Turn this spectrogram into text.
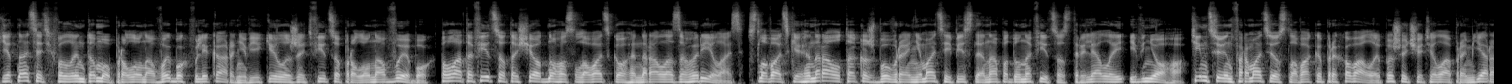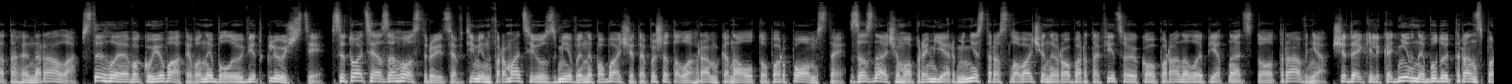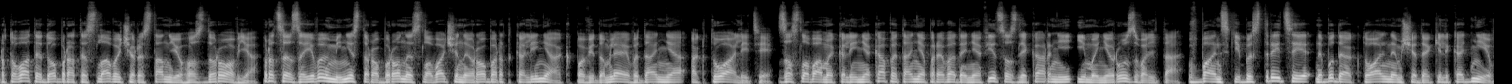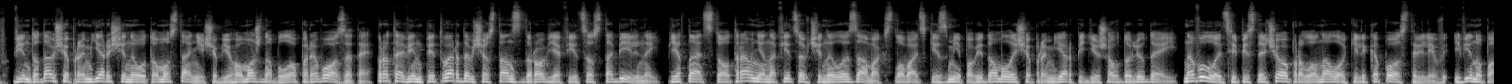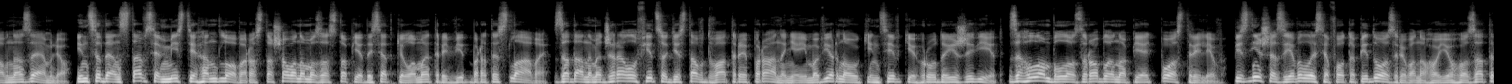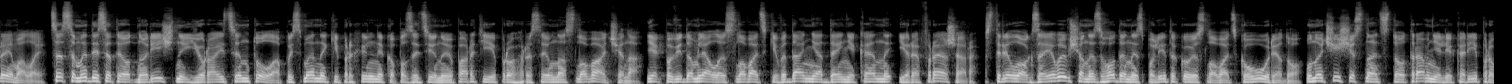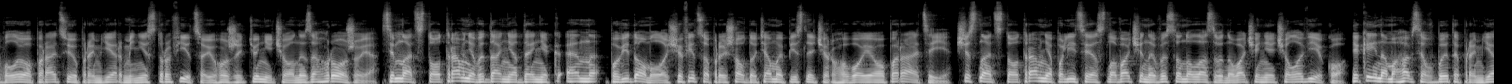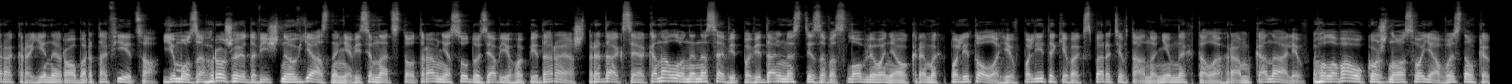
15 хвилин тому пролунав вибух в лікарні, в якій лежить Фіцо, пролунав вибух. Палата Фіцо та ще одного словацького генерала загорілась. Словацький генерал також був в реанімації після нападу на Фіцо, стріляли і в нього. Втім, цю інформацію словаки приховали, пишуть, що тіла прем'єра та генерала встигли евакуювати. Вони були у відключці. Ситуація загострюється. Втім, інформацію у змі ви не побачите. Пише телеграм-канал Топор Помсти. Зазначимо прем'єр-міністра Словаччини Роберта Фіцо, якого поранили 15 травня. Ще декілька днів не будуть транспортувати до Братислави через стан його здоров'я. Про це заявив міністр оборони Словаччини Роберт Каліняк. Повідомляє видання Актуаліті. За словами Каліняка, питання переведення Фіцо з лікарні імені Рузвельта в Банській Бистриці не буде актуальним ще декілька днів. Він додав, що прем'єр ще не у тому стані, щоб його можна було перевозити. Проте він підтвердив, що стан здоров'я Фіцо стабільний. 15 травня на Фіцо вчинили замах. Словацькі змі повідомили, що прем'єр підійшов до людей на вулиці, після чого пролунало кілька пострілів, і він упав на землю. Інцидент стався в місті Гандлова, розташованому за 150 кілометрів від Братислави. За даними джерел, Фіцо дістав 2-3 поранення, ймовірно, у кінцівки груди і живіт. Загалом було зроблено 5 пострілів. Пізніше з'явилися фото підозрюваного, його затримали. Це 71-річний Юрай Цинтула, письменник і прихильник опозиційної партії Прогресивна Словаччина. Як повідомляли словацькі видання Дені Кен і Рефрешер, стрілок заявив, що не згоден із політикою словацького уряду. Уночі 16 травня лікарі провели операцію прем'єр-міністру Фіцо. Його життю нічого не загрожує. 17 травня видання Денік Н повідомило, що Фіцо прийшов до тями після чергової операції. 16 травня поліція Словаччини висунула звинувачення чоловіку, який намагався вбити прем'єра країни Роберта Фіцо. Йому загрожує довічне ув'язнення. 18 травня суд узяв його під арешт. Редакція каналу не несе відповідальності за висловлювання окремих політологів, політиків, експертів та анонімних телеграм-каналів. Голова у кожного своя висновки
